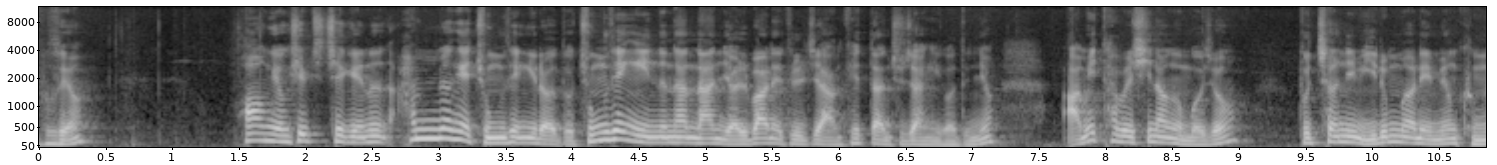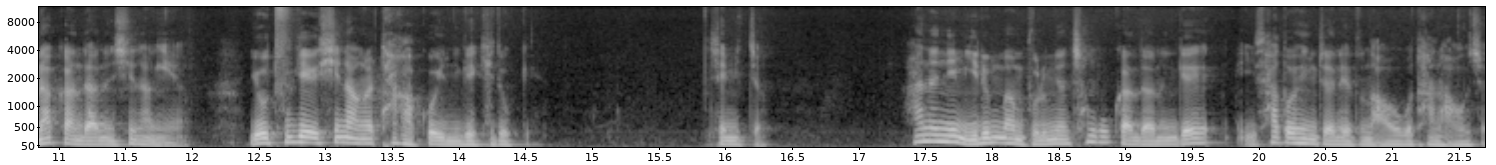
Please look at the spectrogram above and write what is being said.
보세요. 화엄경 십지체계는 한 명의 중생이라도 중생이 있는 한 난 열반에 들지 않겠다는 주장이거든요. 아미타불 신앙은 뭐죠? 부처님 이름만 외면 극락 간다는 신앙이에요. 이두 개의 신앙을 다 갖고 있는 게 기독교. 재밌죠? 하느님 이름만 부르면 천국 간다는 게 이 사도행전에도 나오고 다 나오죠.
